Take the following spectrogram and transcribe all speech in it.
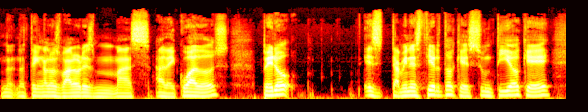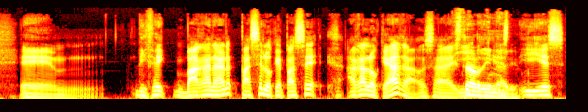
no, tenga los valores más adecuados, pero es, también es cierto que es un tío que... Eh, dice va a ganar, pase lo que pase, haga lo que haga. O sea, Extraordinario. y es y es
